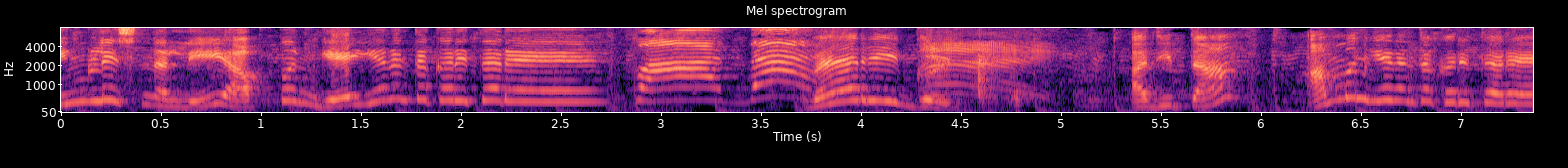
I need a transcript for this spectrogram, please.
ಇಂಗ್ಲಿಷ್ನಲ್ಲಿ ಅಪ್ಪನ್ಗೆ ಏನಂತ ಕರೀತಾರೆ? ವೆರಿ ಗುಡ್ ಅದಿತಾ ಅಮ್ಮನ್ಗೆ ಏನಂತ ಕರೀತಾರೆ?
